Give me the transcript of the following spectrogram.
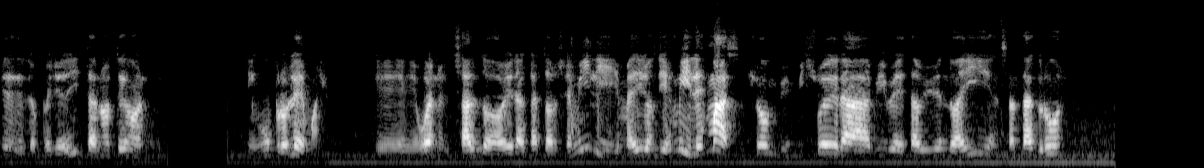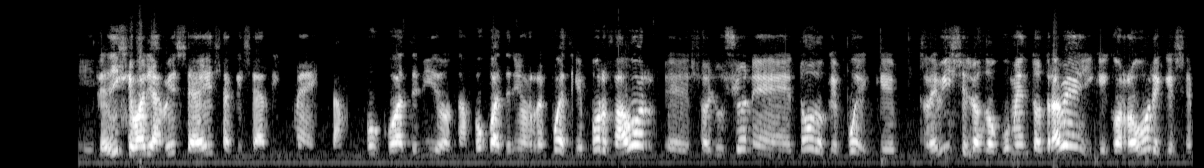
de los periodistas, no tengo ningún problema bueno, el saldo era 14 mil y me dieron 10 mil. Es más, yo, mi, suegra vive, está viviendo ahí en Santa Cruz. Y le dije varias veces a ella que se arrime y tampoco ha tenido, tampoco ha tenido respuesta. Que por favor eh, solucione todo, que puede, que revise los documentos otra vez y que corrobore que, se,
